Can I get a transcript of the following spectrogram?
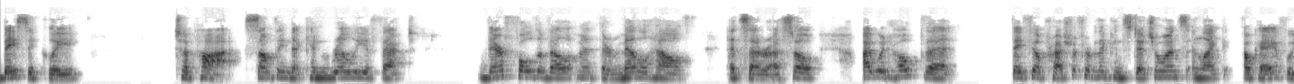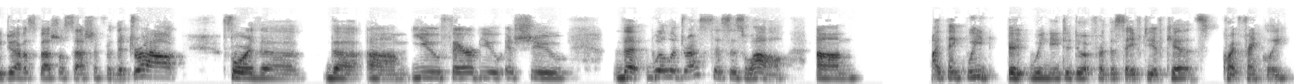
basically, to pot, something that can really affect their full development, their mental health, etc. So I would hope that they feel pressure from the constituents and like okay if we do have a special session for the drought for the the um, u fairview issue that will address this as well. Um, i think we it, we need to do it for the safety of kids quite frankly.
